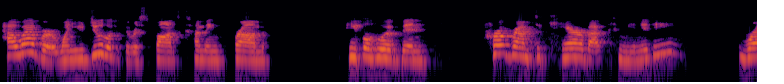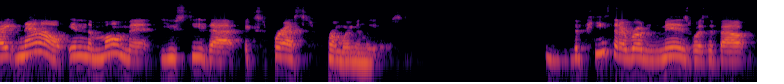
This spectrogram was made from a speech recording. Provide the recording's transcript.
However, when you do look at the response coming from people who have been programmed to care about community. Right now, in the moment, you see that expressed from women leaders. The piece that I wrote in Ms. was about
